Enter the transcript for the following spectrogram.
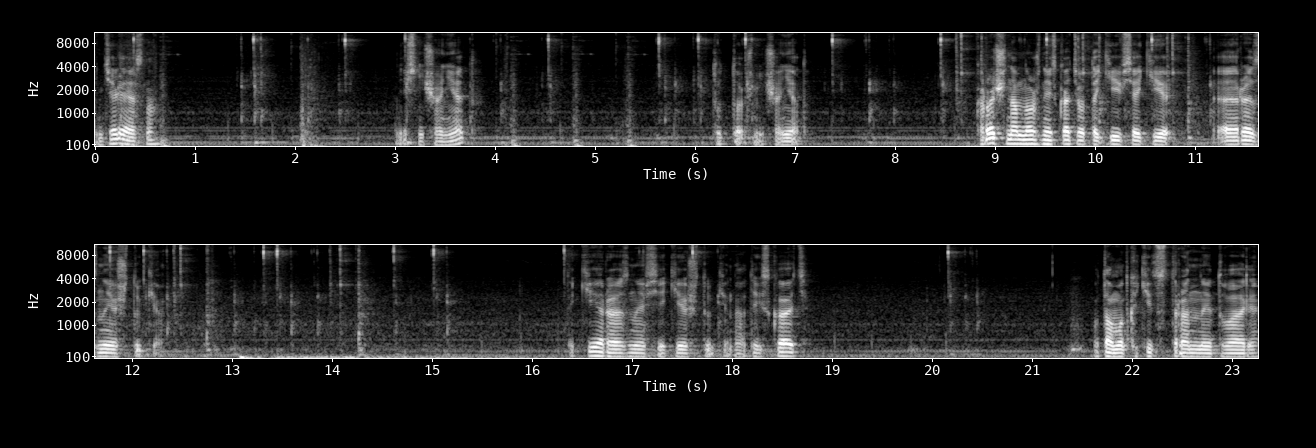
Интересно. Здесь ничего нет. Тут тоже ничего нет. Короче, нам нужно искать вот такие всякие э, разные штуки. Такие разные всякие штуки надо искать. Вот там вот какие-то странные твари.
